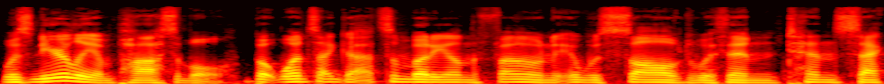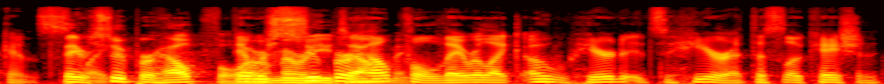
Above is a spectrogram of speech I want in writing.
was nearly impossible. But once I got somebody on the phone, it was solved within ten seconds. They were Like, super helpful. They were super telling me. helpful. They were like, "Oh, here it's here at this location,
